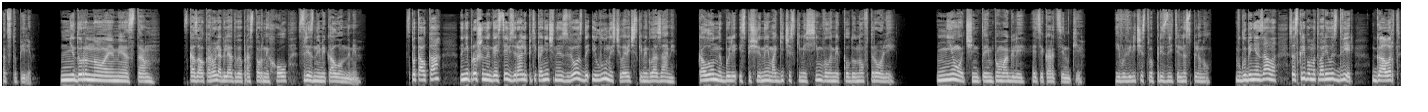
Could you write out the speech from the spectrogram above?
отступили. «Недурное место», — сказал король, оглядывая просторный холл с резными колоннами. С потолка на непрошенных гостей взирали пятиконечные звезды и луны с человеческими глазами. Колонны были испещрены магическими символами колдунов-троллей. «Не очень-то им помогли эти картинки». Его Величество презрительно сплюнул. В глубине зала со скрипом отворилась дверь. Галлард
